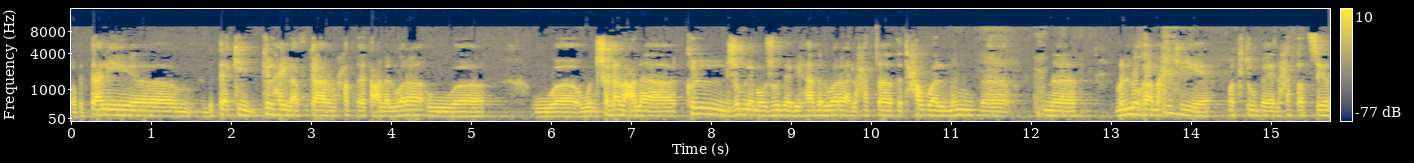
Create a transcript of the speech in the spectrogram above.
وبالتالي آه، بالتأكيد كل هي الأفكار انحطت على الورق و و- وانشغل على كل جملة موجودة بهذا الورق لحتى تتحول من آه، من من لغة محكية مكتوبة لحتى تصير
